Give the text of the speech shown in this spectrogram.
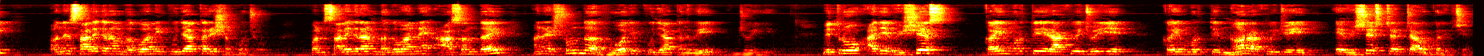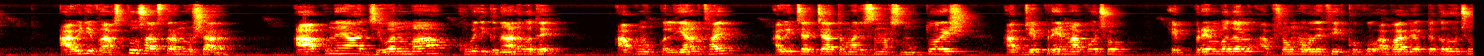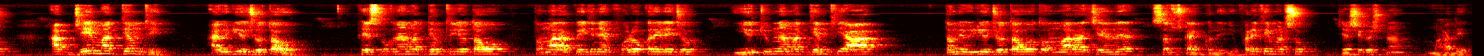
અને શાલિગ્રામ ભગવાનની પૂજા કરી શકો છો. પણ શાલિગ્રામ ભગવાનને આસન દઈ અને સુંદર રોજ પૂજા કરવી જોઈએ. મિત્રો, આજે વિશેષ કઈ મૂર્તિ રાખવી જોઈએ, કઈ મૂર્તિ ન રાખવી જોઈએ એ વિશેષ ચર્ચાઓ કરી છે. આવી જ વાસ્તુશાસ્ત્ર અનુસાર આપને આ જીવનમાં ખૂબ જ જ્ઞાન વધે, આપનું કલ્યાણ થાય. આવી ચર્ચા તમારી સમક્ષ મૂકતો રહીશ. આપ જે પ્રેમ આપો છો, એ પ્રેમ બદલ આપ સૌનો હૃદયથી ખૂબ ખૂબ આભાર વ્યક્ત કરું છું. આપ જે માધ્યમથી આ વીડિયો જોતા હો, ફેસબુકના માધ્યમથી જોતા હો તો અમારા પેજને ફોલો કરી લેજો. યુટ્યુબના માધ્યમથી આ તમે વીડિયો જોતા હો, તો અમારા ચેનલને સબસ્ક્રાઈબ કરી લેજો. ફરીથી મળશું. જય શ્રી કૃષ્ણ. મહાદેવ.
